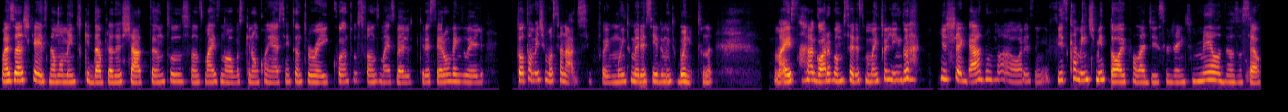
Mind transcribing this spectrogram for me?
Mas eu acho que é isso, né? Um momento que dá para deixar tanto os fãs mais novos que não conhecem tanto o Ray, quanto os fãs mais velhos que cresceram vendo ele totalmente emocionados. Foi muito merecido e muito bonito, né? Mas agora vamos ter esse momento lindo e chegar numa hora, assim. Fisicamente me dói falar disso, gente. Meu Deus do céu.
